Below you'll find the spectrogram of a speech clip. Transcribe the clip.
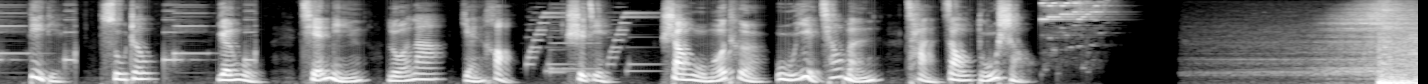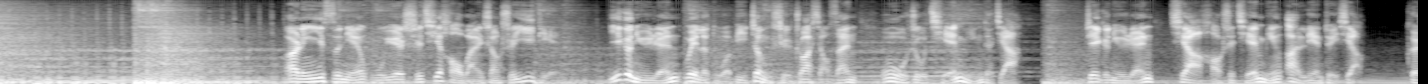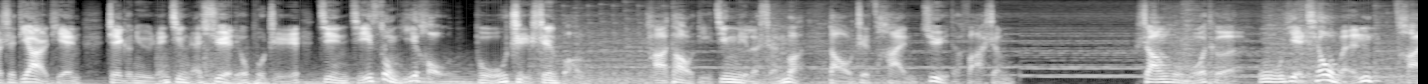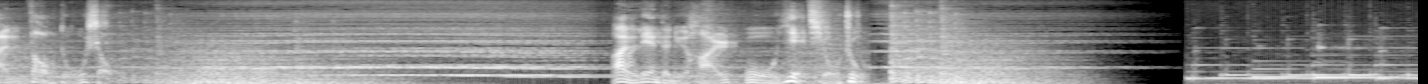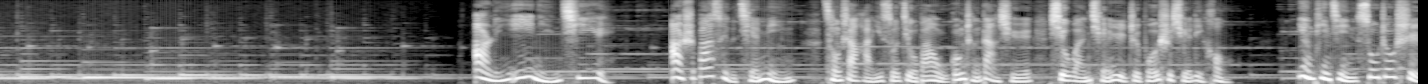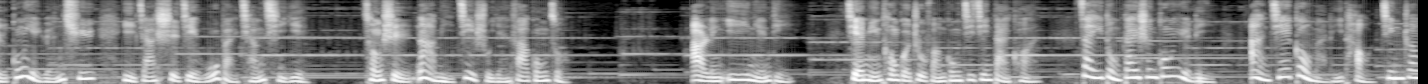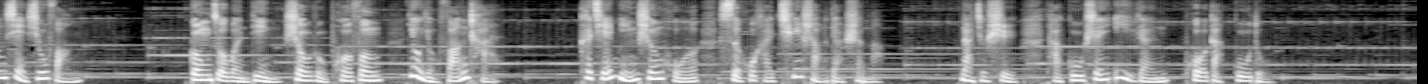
地点：苏州，人物：钱明、罗拉、严浩，事件：商务模特午夜敲门，惨遭毒手。二零一四年五月十七号晚上十一点，一个女人为了躲避正式抓小三，误入钱明的家。这个女人恰好是钱明暗恋对象。可是第二天，这个女人竟然血流不止，紧急送医后不治身亡。她到底经历了什么，导致惨剧的发生？商务模特午夜敲门，惨遭毒手。暗恋的女孩午夜求助。二零一一年七月，二十八岁的钱明从上海一所九八五工程大学修完全日制博士学历后，应聘进苏州市工业园区一家世界五百强企业，从事纳米技术研发工作。二零一一年底，钱明通过住房公积金贷款，在一栋单身公寓里按揭购买了一套精装现修房，工作稳定，收入颇丰，又有房产。可钱明生活似乎还缺少了点什么，那就是他孤身一人，颇感孤独。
